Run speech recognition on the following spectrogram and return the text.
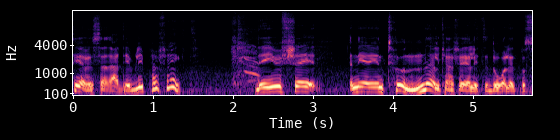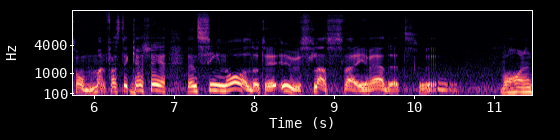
tv ja, det blir perfekt. Det är ju i och för sig... Nere i en tunnel kanske är lite dåligt på sommaren. Fast det kanske är en signal då till det usla Sverigevädret. Så det... Vad har en...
